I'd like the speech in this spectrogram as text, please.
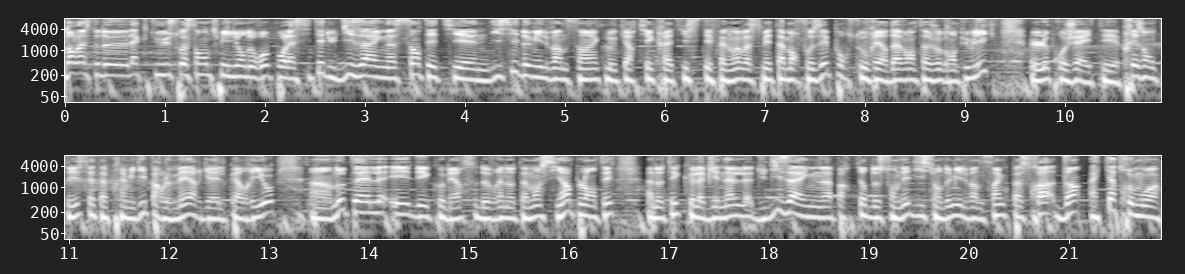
Dans le reste de l'actu, 60 millions d'euros pour la cité du design à Saint-Etienne. D'ici 2025, le quartier créatif stéphanois va se métamorphoser pour s'ouvrir davantage au grand public. Le projet a été présenté cet après-midi par le maire Gaël Perdriau. Un hôtel et des commerces devraient notamment s'y implanter. À noter que la Biennale du design, à partir de son édition 2025, passera d'un à quatre mois.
